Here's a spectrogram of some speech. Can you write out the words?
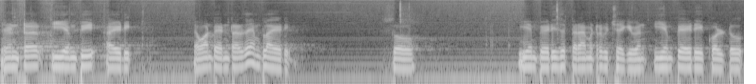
Enter emp id I want to enter the employee id so emp id is a parameter which I given. Emp id equal to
